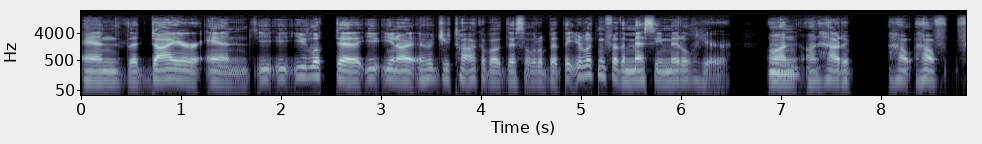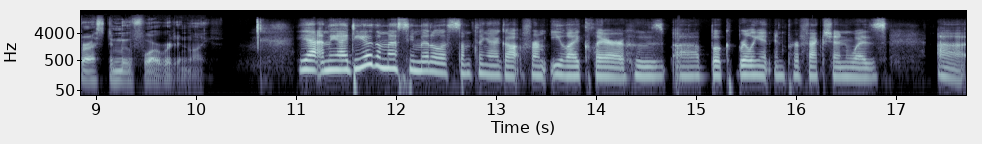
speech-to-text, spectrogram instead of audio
and the dire end. You, you looked at you, you know I heard you talk about this a little bit that you're looking for the messy middle here on mm. on how to how how for us to move forward in life. Yeah, and the idea of the messy middle is something I got from Eli Clare, whose uh, book "Brilliant Imperfection" was uh,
